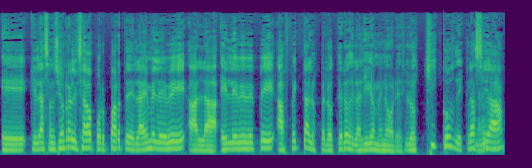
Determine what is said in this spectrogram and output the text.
eh, que la sanción realizada por parte de la MLB a la LBBP afecta a los peloteros de las ligas menores. Los chicos de clase A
